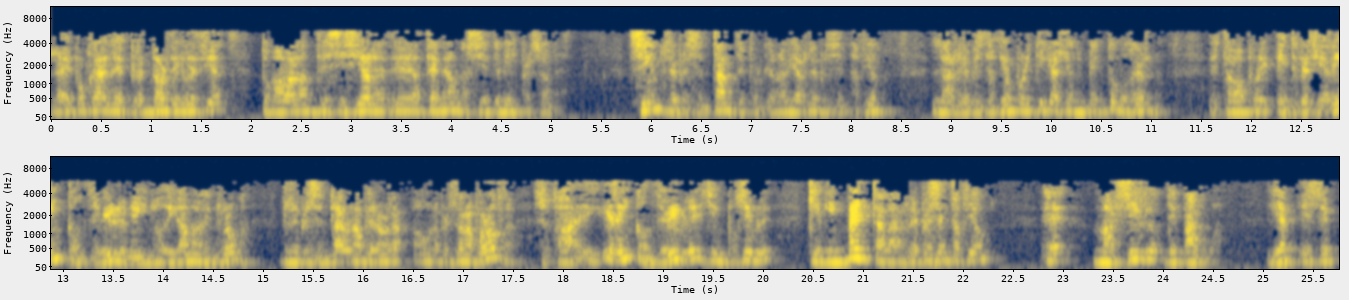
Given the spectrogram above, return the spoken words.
la época de esplendor de Grecia tomaban las decisiones de Atenas unas 7.000 personas, sin representantes, porque no había representación. La representación política es un invento moderno. Estaba por, en Grecia era inconcebible, ni no digamos en Roma, representar una, persona, a una persona por otra. Eso está, era inconcebible, es imposible. Quien inventa la representación es Marsilio de Padua. Y ese,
